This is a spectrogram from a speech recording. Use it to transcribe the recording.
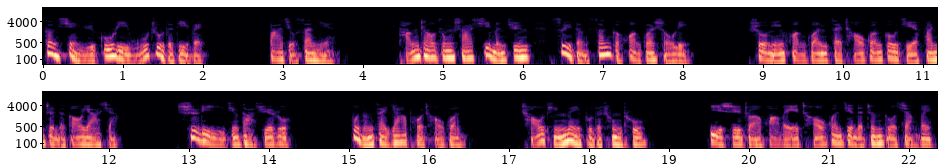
更陷于孤立无助的地位。八九三年，唐昭宗杀西门君、遂等三个宦官首领，说明宦官在朝官勾结藩镇的高压下，势力已经大削弱，不能再压迫朝官。朝廷内部的冲突。一时转化为朝官间的争夺相位。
